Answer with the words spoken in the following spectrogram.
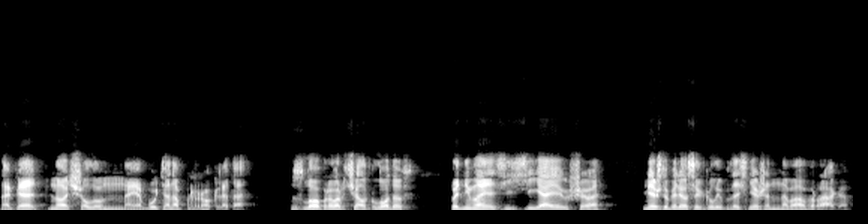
«Опять ночь лунная, будь она проклята!» — зло проворчал Глодов, поднимаясь из зияющего между белесых глыб заснеженного оврага.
